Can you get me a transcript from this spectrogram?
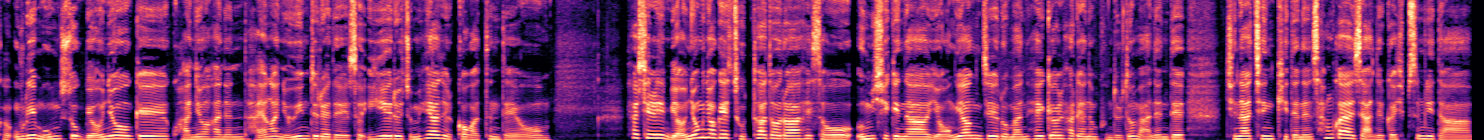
그러니까 우리 몸속 면역에 관여하는 다양한 요인들에 대해서 이해를 좀 해야 될 것 같은데요. 사실 면역력이 좋다더라 해서 음식이나 영양제로만 해결하려는 분들도 많은데 지나친 기대는 삼가하지 않을까 싶습니다.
